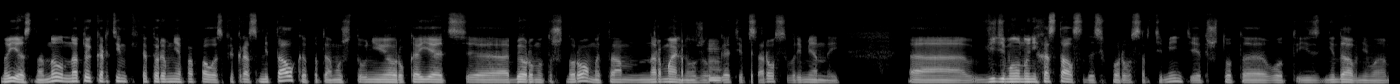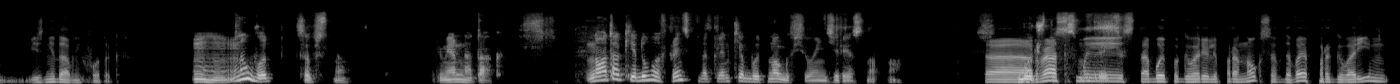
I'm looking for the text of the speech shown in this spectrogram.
Ну, ясно. Ну, на той картинке, которая мне попалась, как раз металка, потому что у нее рукоять э, обернута шнуром, и там нормальный уже логотип Саро современный. А, видимо, он у них остался до сих пор в ассортименте. Это что-то вот из недавнего, из недавних фоток. Угу. Ну, вот, собственно, примерно так. Ну, а так, я думаю, в принципе, на клинке будет много всего интересного. Э, раз мы с тобой поговорили про Ноксов, давай проговорим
